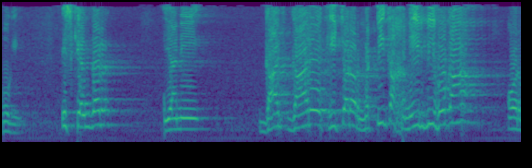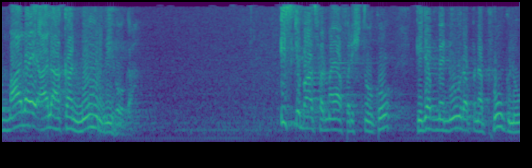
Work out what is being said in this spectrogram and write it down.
ہوگی۔ اس کے اندر یعنی گارے، کیچڑ اور مٹی کا خمیر بھی ہوگا اور مالا آلہ کا نور بھی ہوگا۔ اس کے بعد فرمایا فرشتوں کو کہ جب میں نور اپنا پھونک لوں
